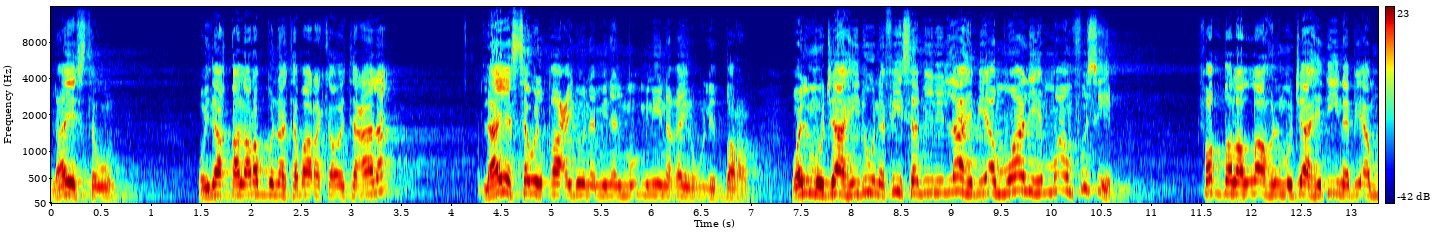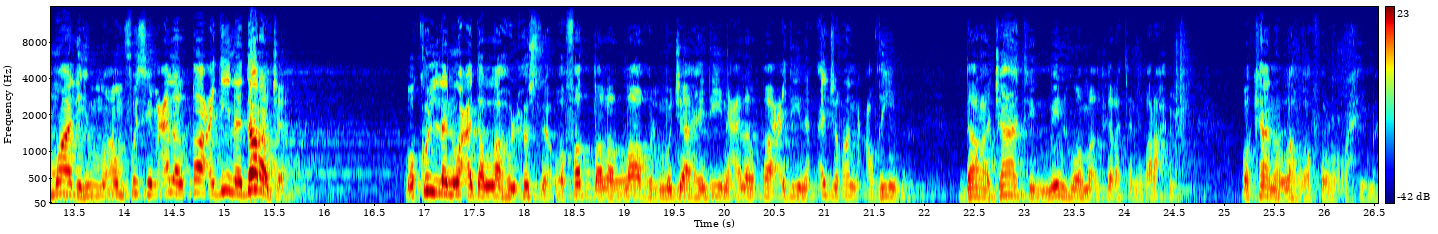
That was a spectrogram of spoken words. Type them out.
لا يستوون. وإذا قال ربنا تبارك وتعالى لا يستوي القاعدون من المؤمنين غير أولي الضرر والمجاهدون في سبيل الله بأموالهم وأنفسهم. فضل الله المجاهدين بأموالهم وأنفسهم على القاعدين درجة. وكلا وعد الله الحسنى وفضل الله المجاهدين على القاعدين أجرا عظيما. درجات منه ومغفرة ورحمة. وكان الله غفورا رحيما.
